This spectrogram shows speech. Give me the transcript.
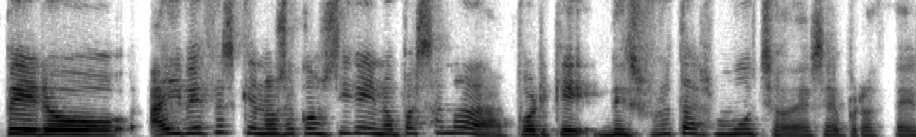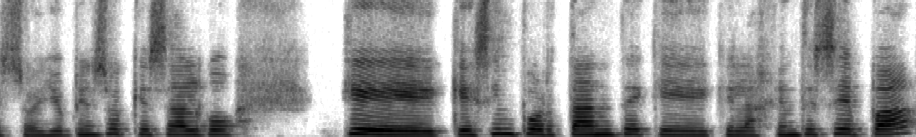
pero hay veces que no se consigue y no pasa nada porque disfrutas mucho de ese proceso. Yo pienso que es algo que, es importante que, la gente sepa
